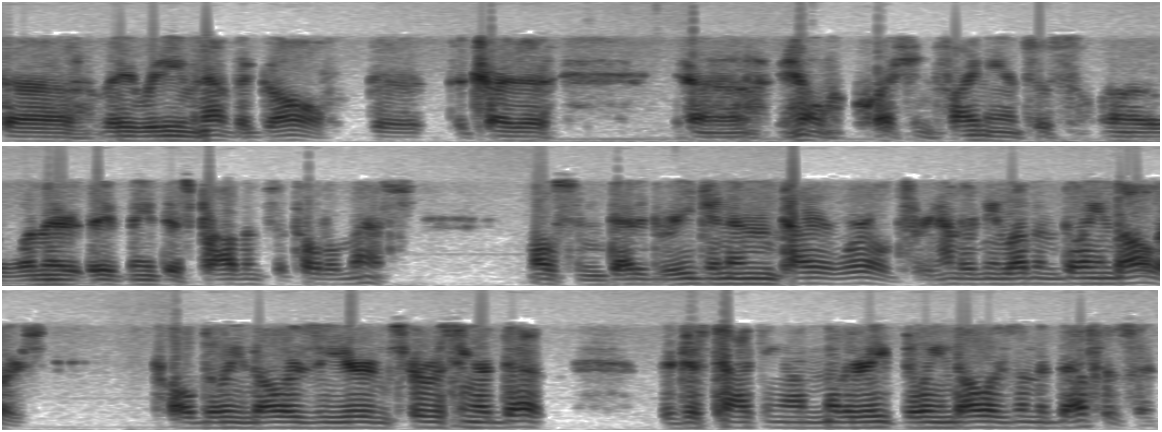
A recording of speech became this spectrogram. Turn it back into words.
uh, they would even have the gall to, to try to, uh, you know, question finances uh, when they're, they've made this province a total mess. Most indebted region in the entire world, $311 billion, $12 billion a year in servicing our debt. They're just tacking on another $8 billion in the deficit.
